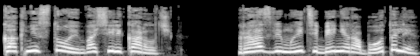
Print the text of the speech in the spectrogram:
Как не стоим, Василий Карлович? Разве мы тебе не работали?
